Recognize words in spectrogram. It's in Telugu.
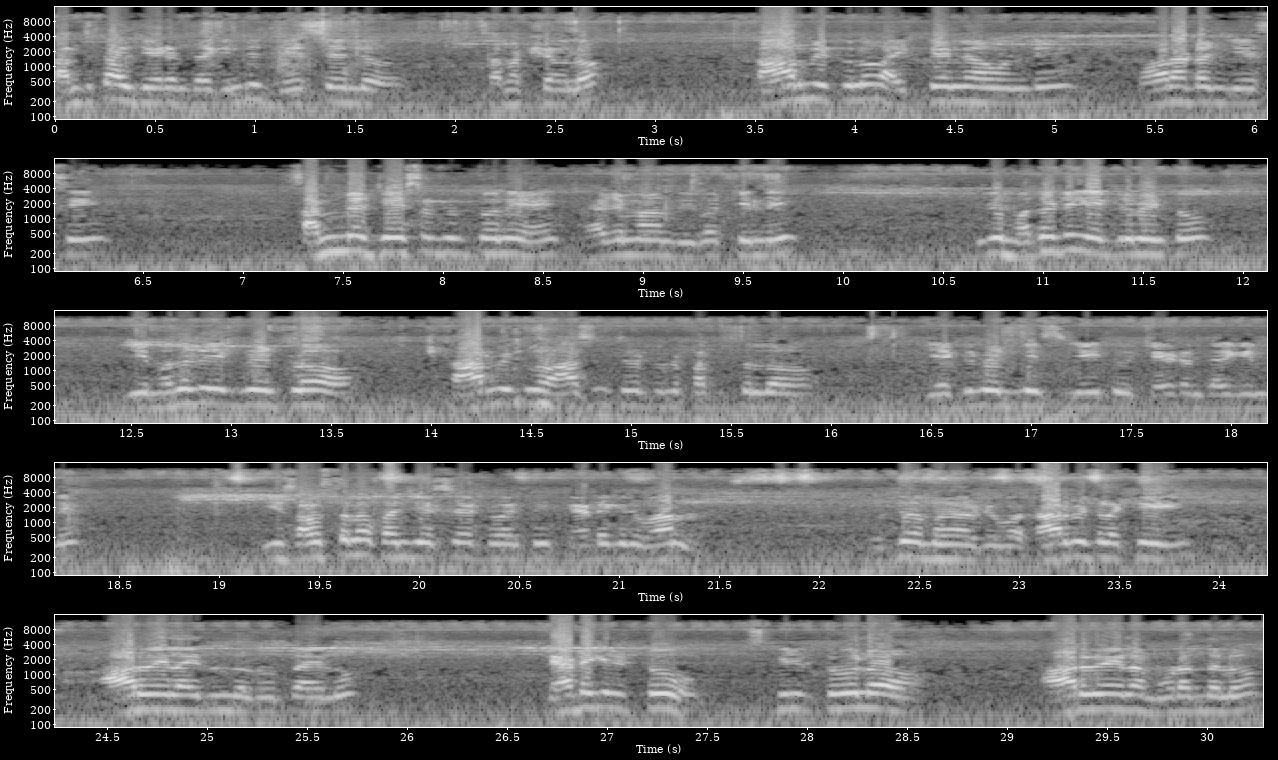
సంతకాలు చేయడం జరిగింది జేసీఎల్ సమక్షంలో. కార్మికులు ఐక్యంగా ఉండి పోరాటం చేసి సమ్మె చేసినతోనే యాజమాన్యం దిగొచ్చింది. ఇది మొదటి అగ్రిమెంటు ఈ మొదటి అగ్రిమెంట్లో కార్మికులు ఆశించినటువంటి పద్ధతుల్లో ఈ అగ్రిమెంట్ని సిఐటి చేయడం జరిగింది. ఈ సంస్థలో పనిచేసేటువంటి కేటగిరీ వన్ ఉద్యోగ కార్మికులకి ఆరు వేల ఐదు వందల రూపాయలు కేటగిరీ టూ స్కిల్ టూలో ఆరు వేల మూడు వందలు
